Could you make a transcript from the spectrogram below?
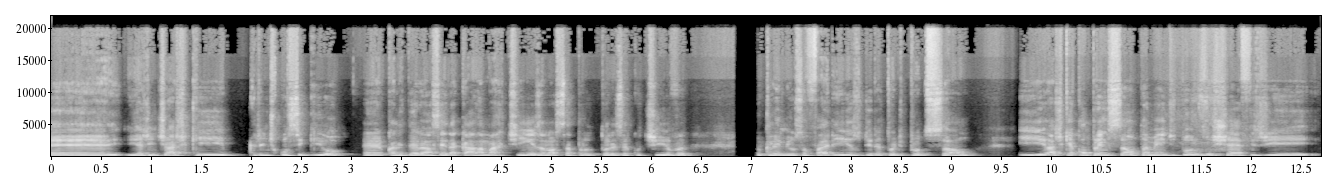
É, e a gente acha que a gente conseguiu, é, com a liderança aí da Carla Martins, a nossa produtora executiva, o Clemilson Farias, o diretor de produção, e acho que a compreensão também de todos os chefes de,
